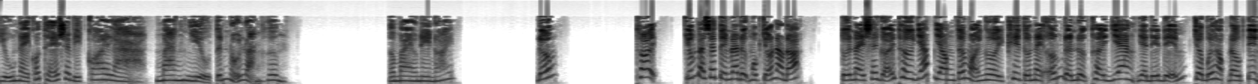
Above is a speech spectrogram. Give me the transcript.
vụ này có thể sẽ bị coi là mang nhiều tính nổi loạn hơn. Hermione nói, Đúng. Thôi, chúng ta sẽ tìm ra được một chỗ nào đó. Tụi này sẽ gửi thư giáp dòng tới mọi người khi tụi này ấn định được thời gian và địa điểm cho buổi học đầu tiên.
